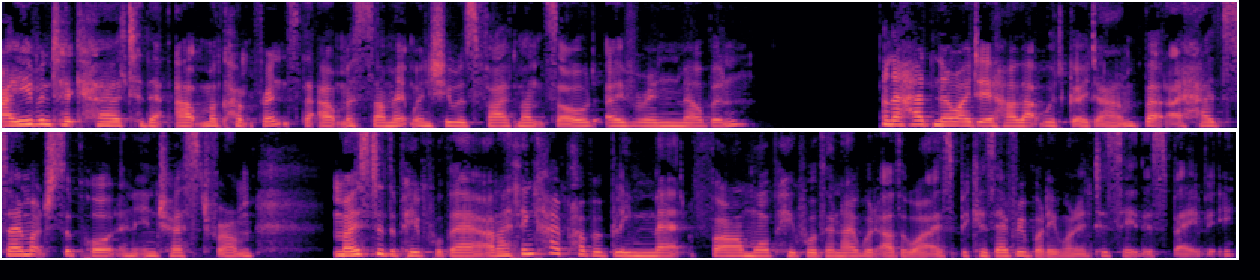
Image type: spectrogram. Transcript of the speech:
I even took her to the OUTMA conference, the OUTMA summit, when she was five months old over in Melbourne. And I had no idea how that would go down, but I had so much support and interest from most of the people there. And I think I probably met far more people than I would otherwise because everybody wanted to see this baby.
